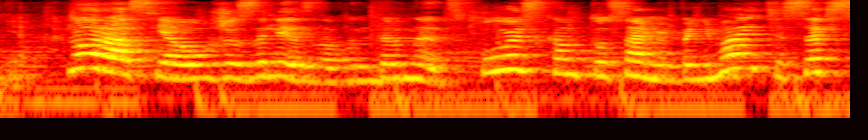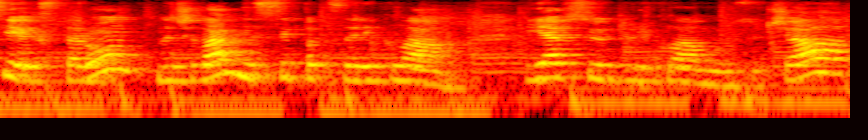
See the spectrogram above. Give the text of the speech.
мне. Но раз я уже залезла в интернет с поиском, то, сами понимаете, со всех сторон начала мне сыпаться реклама. Я всю эту рекламу изучала,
